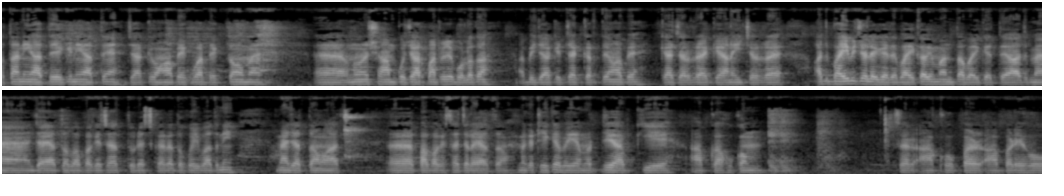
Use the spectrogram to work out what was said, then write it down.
पता नहीं आते हैं कि नहीं आते हैं। जाके वहाँ पे एक बार देखता हूँ मैं। उन्होंने शाम को चार पाँच बजे बोला था। अभी जाके चेक करते हैं वहाँ पे, क्या चल रहा है, क्या नहीं चल रहा है। आज भाई भी चले गए थे भाई का भी मन था भाई कहते आज मैं जा जाता हूँ पापा के साथ तो रेस्ट कर रहा तो कोई बात नहीं मैं जाता हूँ आज पापा के साथ चला जाता हूँ। मैं कहा ठीक है भैया मर्ज़ी आपकी है आपका हुक्म सर आँखों पर आप बड़े हो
